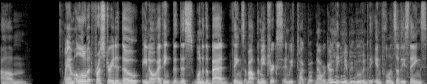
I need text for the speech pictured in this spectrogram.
um, am a little bit frustrated though. You know, I think that this one of the bad things about the Matrix, and we've talked about now. We're going to think maybe move into the influence of these things.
